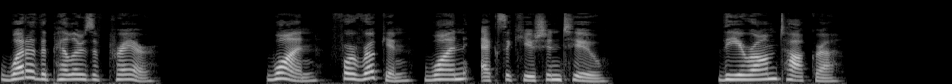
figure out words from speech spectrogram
What are the pillars of prayer? 1. For Rukn 1. Execution 2. The Iram Takra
